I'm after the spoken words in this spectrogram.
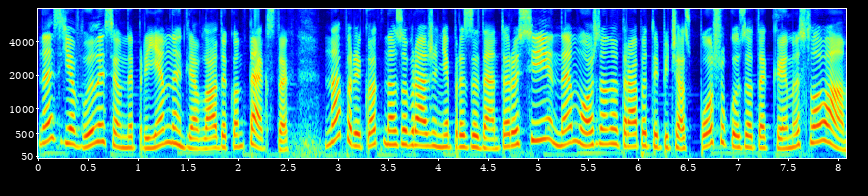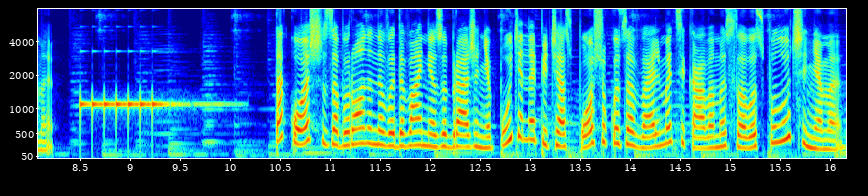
не з'явилися в неприємних для влади контекстах. Наприклад, на зображення президента Росії не можна натрапити під час пошуку за такими словами. Також заборонено видавання зображення Путіна під час пошуку за вельми цікавими словосполученнями.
